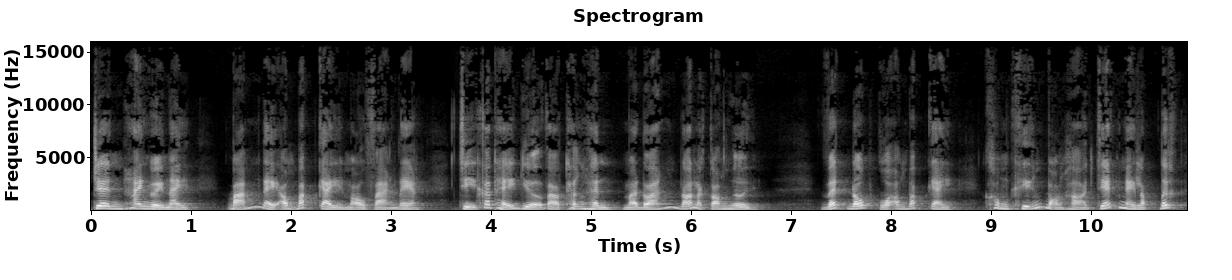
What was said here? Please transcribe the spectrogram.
Trên hai người này bám đầy ông bắp cày màu vàng đen, chỉ có thể dựa vào thân hình mà đoán đó là con người. Vết đốt của ông bắp cày không khiến bọn họ chết ngay lập tức,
